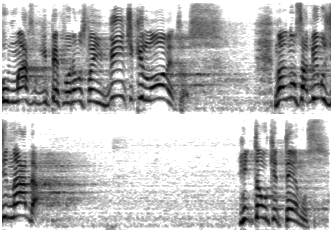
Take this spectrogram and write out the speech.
o máximo que perfuramos foi 20 quilômetros. Nós não sabemos de nada. Então o que temos?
